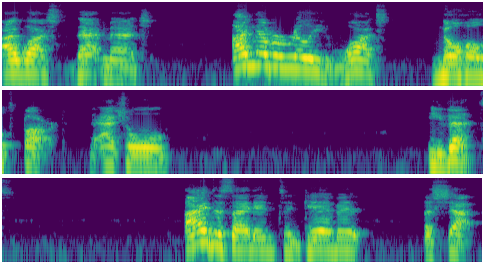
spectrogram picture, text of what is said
I watched that match, I never really watched No Holds Barred, the actual events. I decided to give it a shot.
